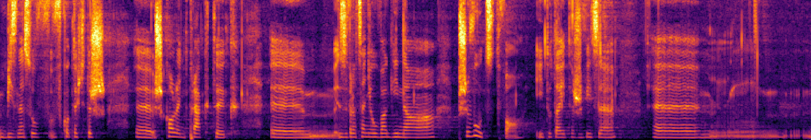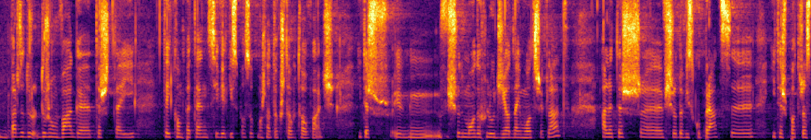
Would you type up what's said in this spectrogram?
biznesu w, kontekście też szkoleń, praktyk, ym, zwracanie uwagi na przywództwo. I tutaj też widzę bardzo du- dużą wagę też tej, tej kompetencji, w jaki sposób można to kształtować. I też wśród młodych ludzi od najmłodszych lat, ale też e, w środowisku pracy i też podczas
